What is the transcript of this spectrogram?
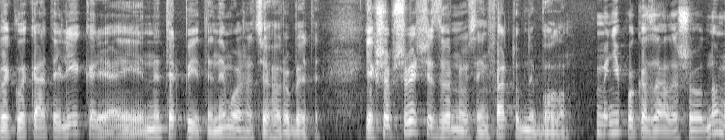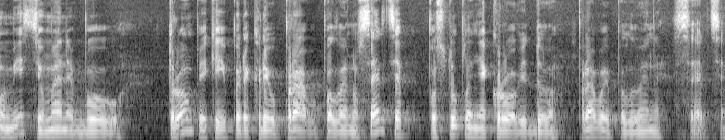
викликати лікаря і не терпіти, не можна цього робити. Якщо б швидше звернувся, інфаркту б не було. Мені показали, що в одному місці у мене був тромб, який перекрив праву половину серця, поступлення крові до правої половини серця.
